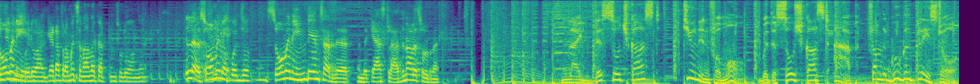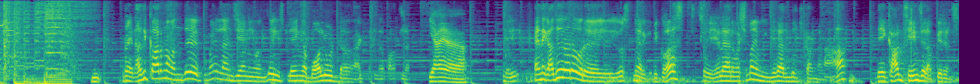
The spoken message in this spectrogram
சோ மெனி போயிடுவாங்க. கேட்டா பிரமிச்ச நான் தான் கட்டுன்னு சொல்லுவாங்க. இல்ல சோ மெனி கொஞ்சம். So many Indians are there இந்த கேஸ்ட்ல அதனால சொல்றேன். Like this Sochcast? Tune in for more with the Sochcast app from the Google Play Store. Right அது காரணம் வந்து குமேல் லாஞ்சியானி வந்து இஸ் பிளேயிங் அ பாலிவுட் ஆக்டர்ல படத்துல. யா யா எனக்கு அது வேற ஒரு யோசனையா இருக்கு. பிகாஸ் ஸோ ஏழாயிரம் வருஷமா இவங்க இங்கதான் இருந்துட்டு இருக்காங்கன்னா தே கான் சேஞ்ச் அப்பியரன்ஸ்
